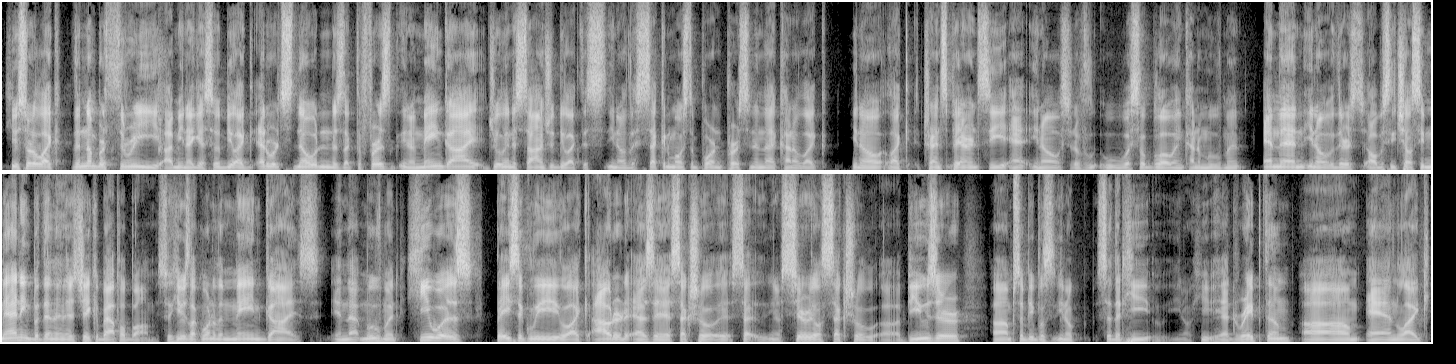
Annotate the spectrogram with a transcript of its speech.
he was sort of like the number three. I mean I guess it would be like Edward Snowden is like the first you know main guy. Julian Assange would be like this you know the second most important person in that kind of like you know like transparency and you know sort of whistleblowing kind of movement. And then you know there's obviously Chelsea Manning but then, then there's Jacob Appelbaum. So he was like one of the main guys in that movement. He was basically like outed as a sexual you know serial sexual uh, abuser. Um, some people you know said that he you know he had raped them. Um, and like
